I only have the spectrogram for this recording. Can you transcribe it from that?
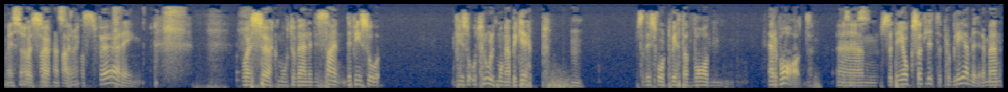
Vad är Vad är sökmarknadsföring? Vad är sökmotorvänlig design? Det finns så Det finns så otroligt många begrepp. Mm. Så det är svårt att veta vad är vad. Ehm, så det är också ett litet problem i det men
